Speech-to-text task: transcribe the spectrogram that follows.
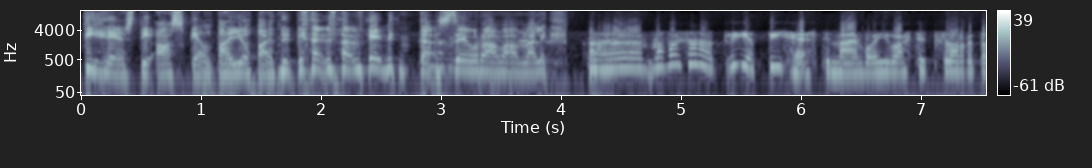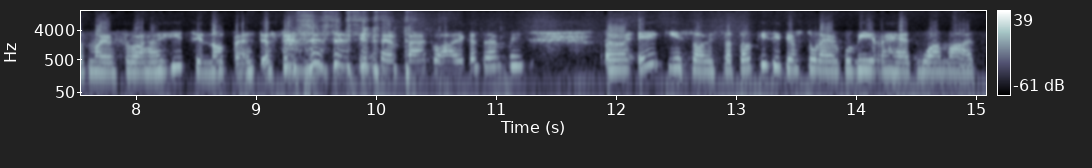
tiheesti askel tai jotain, että nyt pitäisi vähän venyttää seuraavaan väliin. Öö, mä voin sanoa, että liian tiheesti mä en voi hivasti. Se tarkoittaa, että mä oon vähän hitsin nopeasti, jos tiheämpää kuin aikaisemmin. Öö, ei kisoissa. Toki sit, jos tulee joku virhe, että huomaa, että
